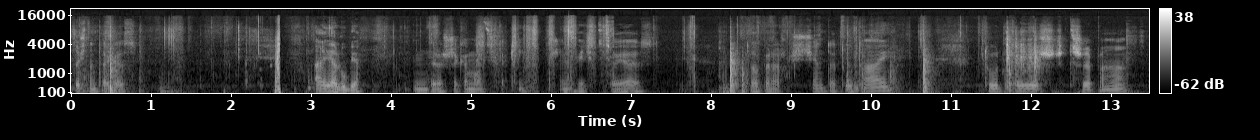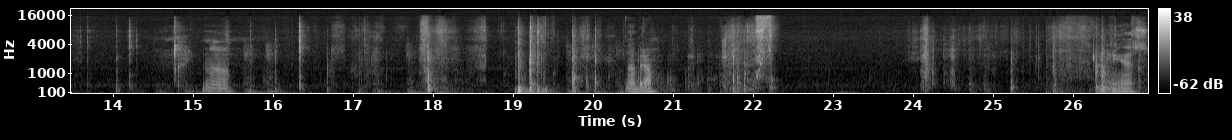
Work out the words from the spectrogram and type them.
coś tam tego jest. Ale ja lubię dreszczyk emocji taki, że nie wiecie co jest. Dobra, ścięte tutaj. Tutaj jeszcze trzeba. No. Dobra. Jest.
